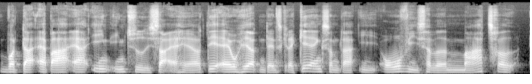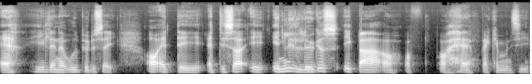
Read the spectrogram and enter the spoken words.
hvor der er bare er en entydig sejr her, og det er jo her den danske regering, som der i overvis har været martret af hele den her udbyttesag, og at det, at det så øh, endelig lykkes ikke bare at, at, at have, hvad kan man sige,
